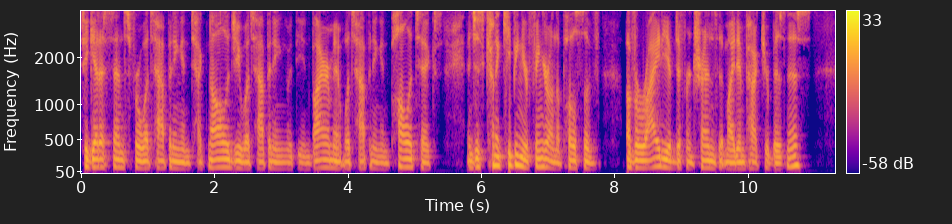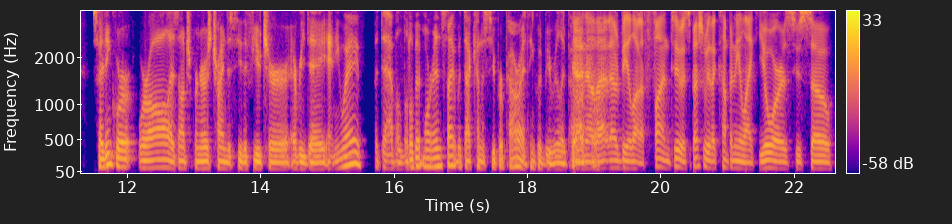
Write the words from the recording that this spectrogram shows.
to get a sense for what's happening in technology, what's happening with the environment, what's happening in politics, and just kind of keeping your finger on the pulse of a variety of different trends that might impact your business so I think we're we're all as entrepreneurs trying to see the future every day anyway, but to have a little bit more insight with that kind of superpower, I think would be really powerful. Yeah, no, that, that would be a lot of fun too, especially with a company like yours who's so,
